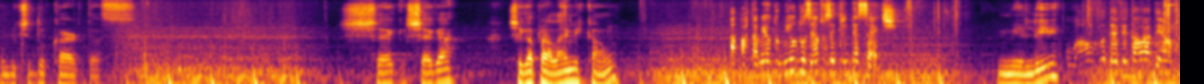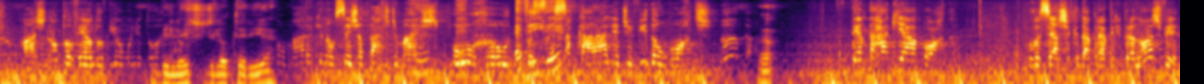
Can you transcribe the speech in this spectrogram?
Obtido cartas. Chega, chega, chega pra lá MK1. Apartamento 1237. Melee. O alvo deve estar lá dentro, mas não tô vendo o biomonitor. Bilhete de loteria. Tomara que não seja tarde demais. Porra, odeio essa caralha de vida ou morte. Anda. Tenta hackear a porta. Você acha que dá pra abrir pra nós ver?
